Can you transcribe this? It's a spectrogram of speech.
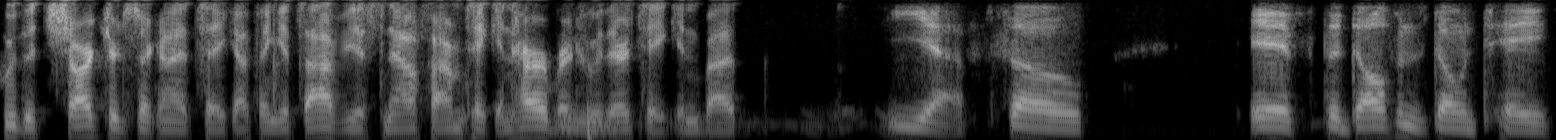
who the Chargers are going to take? I think it's obvious now if I'm taking Herbert, who mm-hmm. they're taking, but Yeah. So if the Dolphins don't take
